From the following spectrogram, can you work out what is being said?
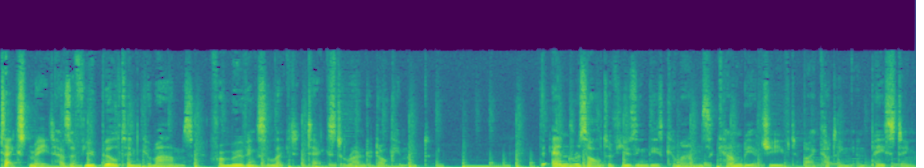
TextMate has a few built-in commands for moving selected text around a document. The end result of using these commands can be achieved by cutting and pasting,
